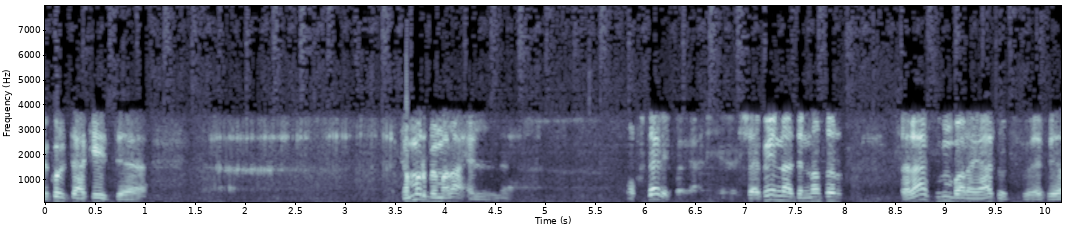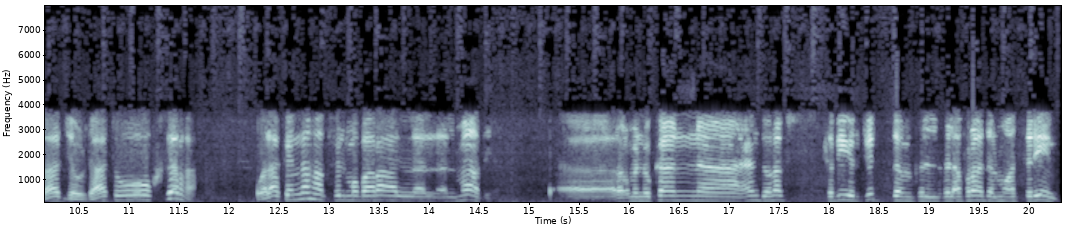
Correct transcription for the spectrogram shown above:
بكل تأكيد آه، تمر بمراحل مختلفة يعني. شايفين نادي النصر ثلاث مباريات في ثلاث جولات وخسرها ولكن نهض في المباراة الماضية. آه، رغم إنه كان آه، عنده نقص كبير جدا في الأفراد المؤثرين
